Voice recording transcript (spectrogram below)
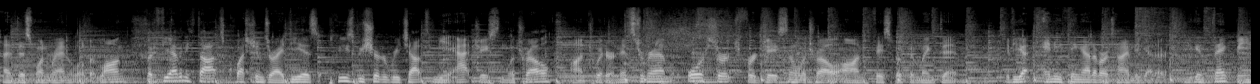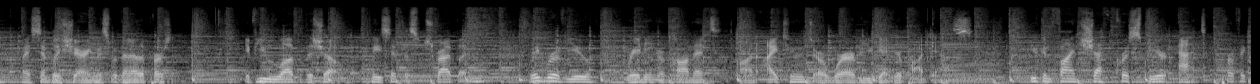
as this one ran a little bit long. But if you have any thoughts, questions, or ideas, please be sure to reach out to me at Jason Luttrell on Twitter and Instagram, or search for Jason Luttrell on Facebook and LinkedIn. If you got anything out of our time together, you can thank me by simply sharing this with another person. If you loved the show, please hit the subscribe button, leave a review, rating, or comment on iTunes or wherever you get your podcasts. You can find Chef Chris Spear at Perfect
